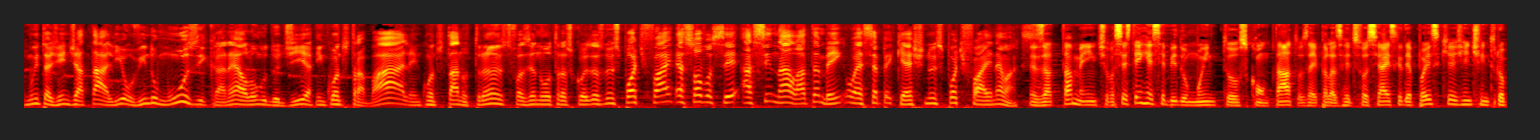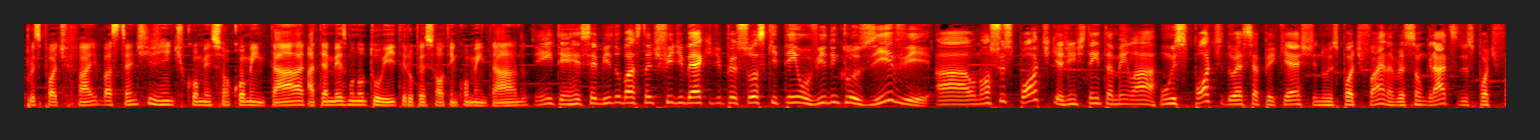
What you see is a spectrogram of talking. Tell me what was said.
muita gente já tá ali ouvindo música, né, ao longo do dia, enquanto trabalha, enquanto tá no trânsito, fazendo outras coisas no Spotify. É só você assinar lá também o SAPcast no Spotify, né, Max? Exatamente. Vocês têm recebido muitos contatos aí pelas redes sociais que depois que a gente entrou pro Spotify, bastante gente começou a comentar, até mesmo no Twitter o pessoal tem comentado. Sim, tem recebido bastante feedback de pessoas que têm ouvido, inclusive, a, o nosso spot, que a gente tem também lá, um spot do SAPcast no Spotify, na versão grátis do Spotify,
